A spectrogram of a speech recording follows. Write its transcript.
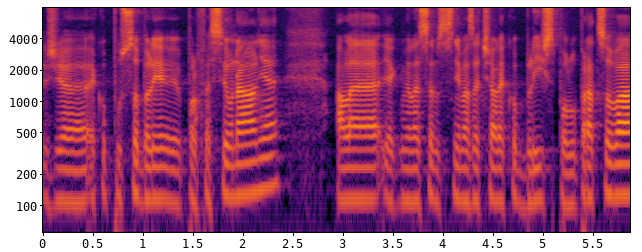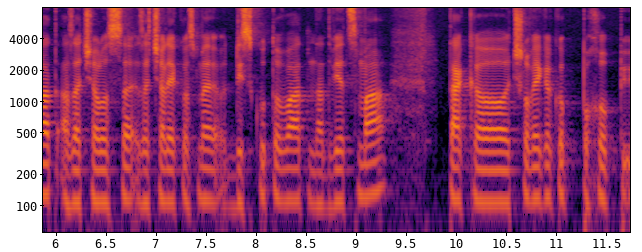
že jako působili profesionálně, ale jakmile jsem s nima začal jako blíž spolupracovat a začalo se, začali jako jsme diskutovat nad věcma, tak eh, člověk jako pochopí,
